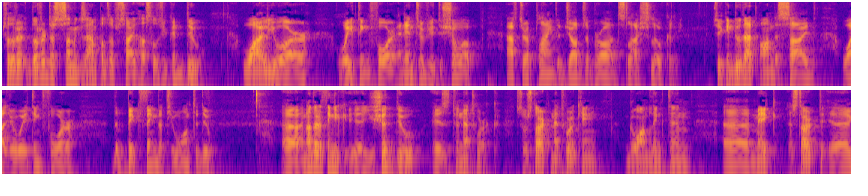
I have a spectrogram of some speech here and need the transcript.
So those are, those are just some examples of side hustles you can do while you are waiting for an interview to show up after applying to jobs abroad slash locally. So you can do that on the side while you're waiting for the big thing that you want to do. Uh, another thing you, uh, you should do is to network. So start networking, go on LinkedIn, uh, make start uh,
